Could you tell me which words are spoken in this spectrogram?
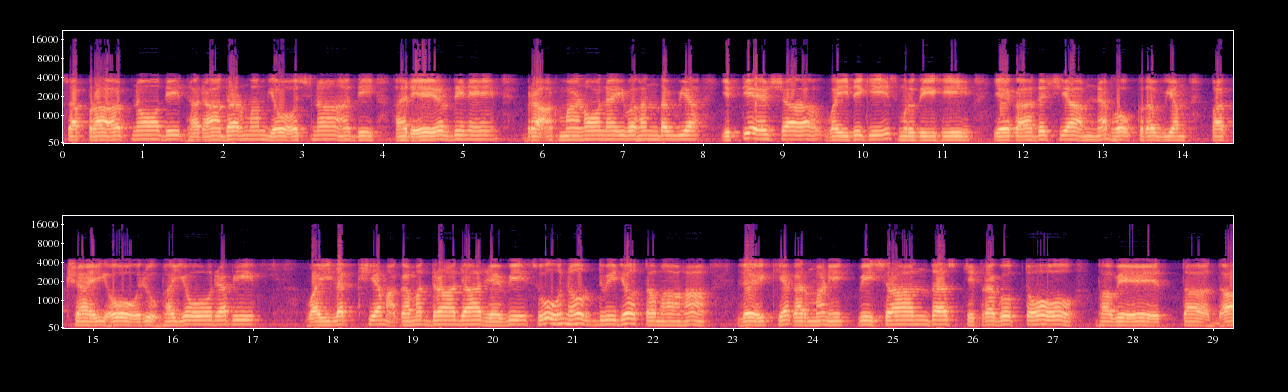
स प्राप्नोति धराधर्मं योष्णादि हरेर्दिने ब्राह्मणो नैव हन्तव्य इत्येषा वैदिकी स्मृतिः एकादश्यां न भोक्तव्यं पक्षयोरुभयोरपि। वैलक्ष्यमगमद्राजा रविसूनुर्द्विजोत्तमाः लेख्यकर्मणि विश्रान्तश्चित्रगुप्तो भवेत्तदा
